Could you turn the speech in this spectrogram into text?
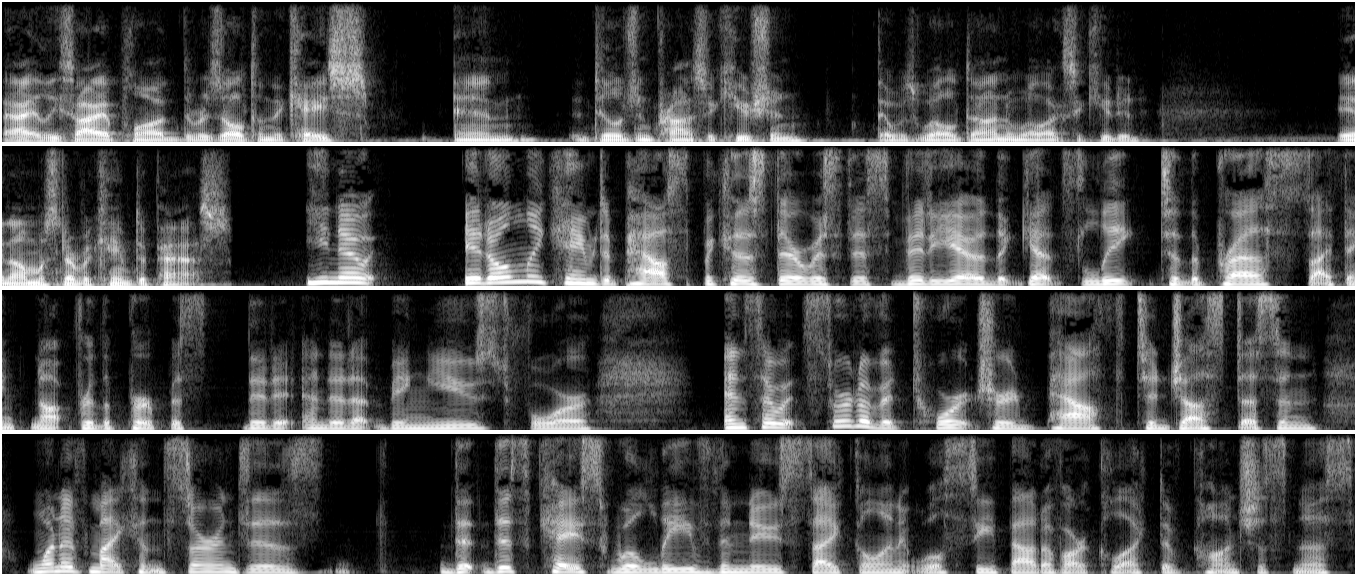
at least I applaud the result in the case and diligent prosecution that was well done and well executed, it almost never came to pass. You know, it only came to pass because there was this video that gets leaked to the press, I think not for the purpose that it ended up being used for. And so it's sort of a tortured path to justice. And one of my concerns is that this case will leave the news cycle and it will seep out of our collective consciousness.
